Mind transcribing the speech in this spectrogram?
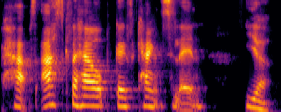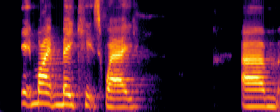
perhaps ask for help, go for counselling. yeah It might make its way um,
